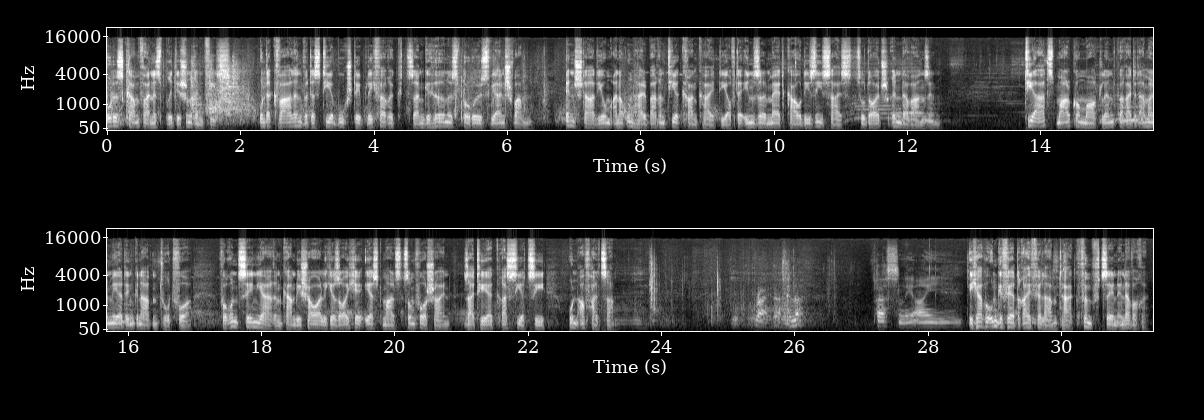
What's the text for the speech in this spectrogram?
Todeskampf eines britischen Rindviehs. Unter Qualen wird das Tier buchstäblich verrückt. Sein Gehirn ist porös wie ein Schwamm. Endstadium einer unheilbaren Tierkrankheit, die auf der Insel Mad Cow Disease heißt, zu Deutsch Rinderwahnsinn. Tierarzt Malcolm Mortland bereitet einmal mehr den Gnadentod vor. Vor rund zehn Jahren kam die schauerliche Seuche erstmals zum Vorschein. Seither grassiert sie unaufhaltsam. Ich habe ungefähr drei Fälle am Tag, 15 in der Woche.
